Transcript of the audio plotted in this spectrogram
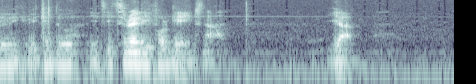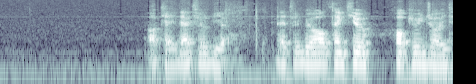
we, we can do, it's, it's ready for games now. Yeah. Okay, that will be all. That will be all. Thank you. Hope you enjoyed.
